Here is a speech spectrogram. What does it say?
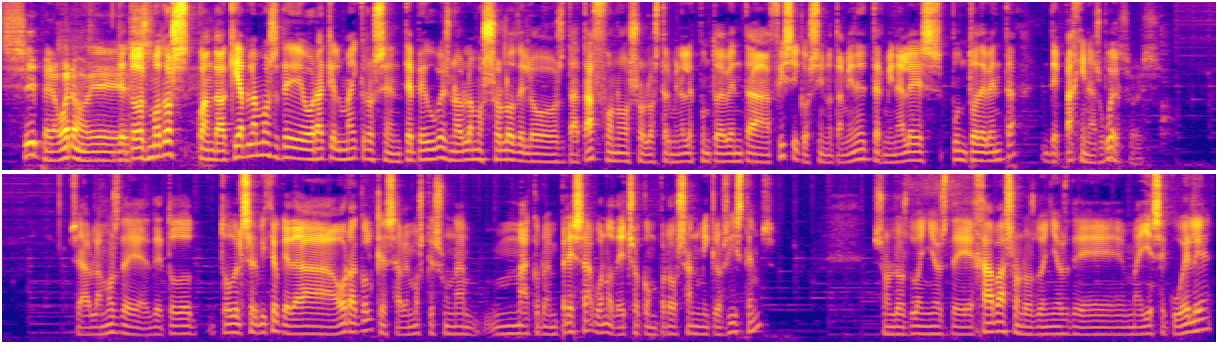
Sí, pero bueno. De todos modos, cuando aquí hablamos de Oracle Micros en TPVs, no hablamos solo de los datáfonos o los terminales punto de venta físicos, sino también de terminales punto de venta de páginas web. Eso es. O sea, hablamos de, todo, todo el servicio que da Oracle, que sabemos que es una macroempresa. Bueno, de hecho compró Sun Microsystems. Son los dueños de Java, son los dueños de MySQL,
